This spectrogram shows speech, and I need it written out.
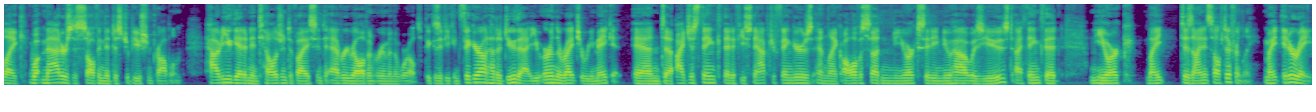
like what matters is solving the distribution problem. How do you get an intelligent device into every relevant room in the world? Because if you can figure out how to do that, you earn the right to remake it. And uh, I just think that if you snapped your fingers and like all of a sudden New York City knew how it was used, I think that New York might design itself differently, might iterate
